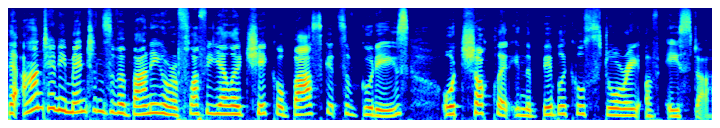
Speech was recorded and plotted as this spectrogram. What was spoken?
there aren't any mentions of a bunny or a fluffy yellow chick or baskets of goodies or chocolate in the biblical story of Easter.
